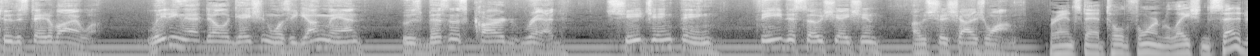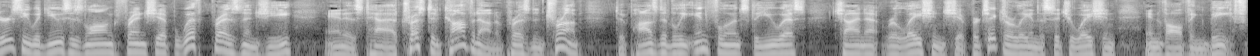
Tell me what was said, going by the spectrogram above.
to the state of Iowa. Leading that delegation was a young man whose business card read Xi Jinping, Feed Association of Shijiazhuang. Branstad told foreign relations senators he would use his long friendship with President Xi and his t- trusted confidant of President Trump to positively influence the U.S. China relationship, particularly in the situation involving beef.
